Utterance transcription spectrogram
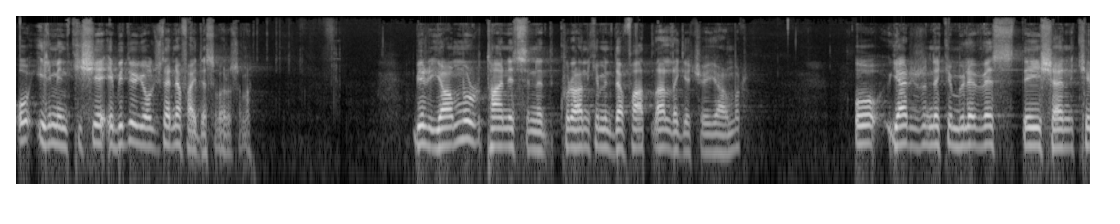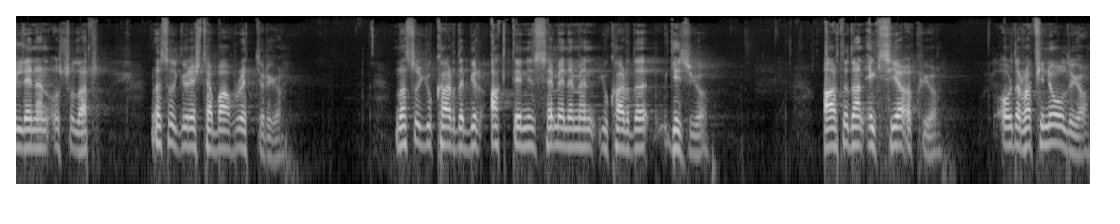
o ilmin kişiye ebedi yolculuğunda ne faydası var o zaman? Bir yağmur tanesini Kur'an-ı Kerim'in defaatlarla geçiyor yağmur. O yeryüzündeki mülevves, değişen, kirlenen o sular nasıl güneş tebahür ettiriyor? Nasıl yukarıda bir Akdeniz hemen hemen yukarıda geziyor. Artıdan eksiye akıyor. Orada rafine oluyor.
